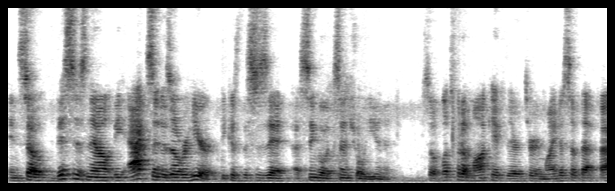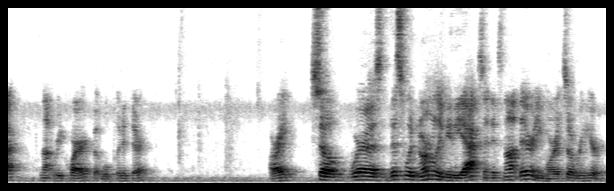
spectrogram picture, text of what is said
and so this is now the accent is over here because this is a, a single accentual unit. So let's put a makif there to remind us of that fact. Not required, but we'll put it there. All right, so whereas this would normally be the accent, it's not there anymore. It's over here.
